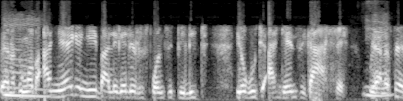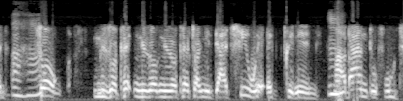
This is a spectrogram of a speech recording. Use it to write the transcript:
uyana Mm. ngoba angeke ngiyibalekele responsibility yokuthi angenzi kahle. Uyanderstand aha. so ngizophe ngizo- ngizophethwa ngitatshiwe ekugcineni. Mm. ngabantu futhi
